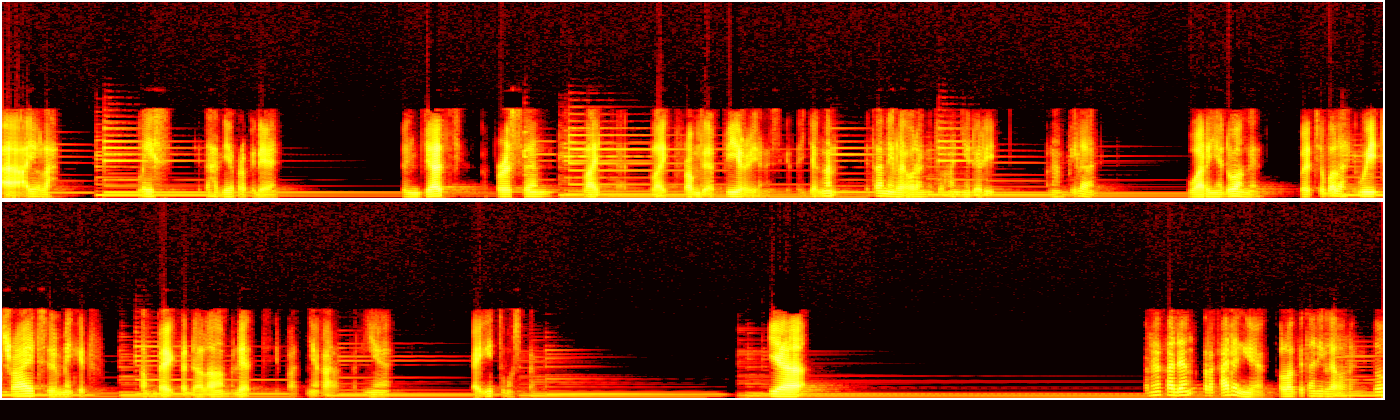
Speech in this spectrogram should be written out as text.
uh, ayolah. Please kita hargai perbedaan. Don't judge a person like that, like from the appearance gitu. jangan kita nilai orang itu hanya dari penampilan luarnya doang ya. But cobalah we try to make it sampai ke dalam lihat sifatnya karakternya. Kayak gitu maksudnya ya. Karena kadang terkadang ya kalau kita nilai orang itu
